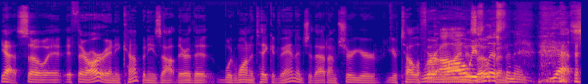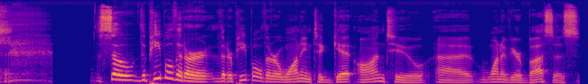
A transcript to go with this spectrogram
Yeah, so if there are any companies out there that would want to take advantage of that, I'm sure your your telephone We're line always is open. listening. Yes. So the people that are that are people that are wanting to get onto uh, one of your buses,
